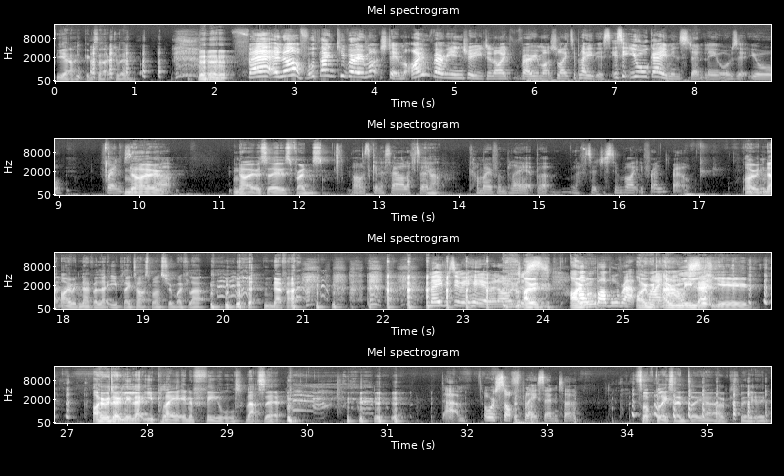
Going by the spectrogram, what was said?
Yeah, exactly. Fair enough. Well, thank you very much, Tim. I'm very intrigued and I'd very much like to play this. Is it your game, incidentally, or is it your friend's? No. No, it was, it was friends. I was going to say I'll have to Yeah. come over and play it, but I'll have to just invite your friends round. I would, ne- I would never let you play Taskmaster in my flat. never. Maybe do it here and I'll just I would. I I'll will, bubble wrap I would my only let you. I would only let you play it in a field. That's it. Um, or a soft play centre. Soft play centre. Yeah, absolutely.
